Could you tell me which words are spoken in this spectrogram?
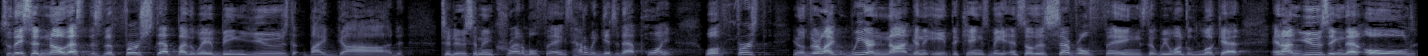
So they said, No, that's, this is the first step, by the way, of being used by God to do some incredible things. How do we get to that point? Well, first, you know, they're like, we are not going to eat the king's meat. And so there's several things that we want to look at. And I'm using that old,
